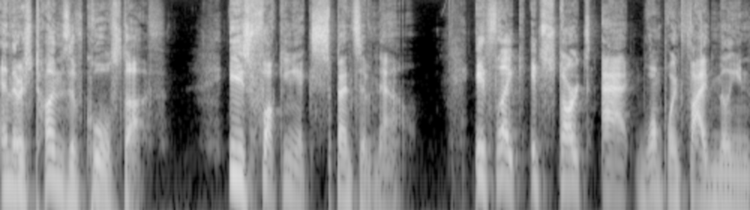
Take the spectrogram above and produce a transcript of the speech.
and there's tons of cool stuff, is fucking expensive now. It's like it starts at $1.5 million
